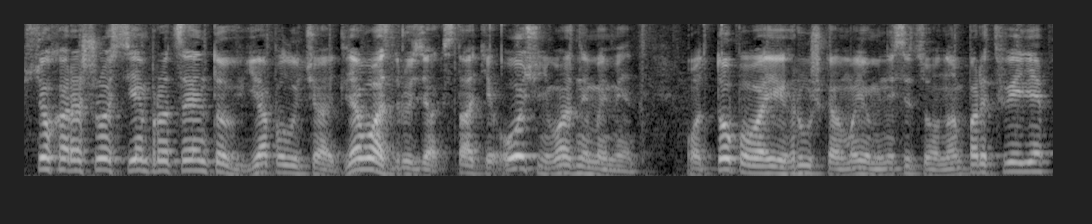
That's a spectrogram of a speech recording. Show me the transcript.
Все хорошо, 7% я получаю. Для вас, друзья, кстати, очень важный момент. Вот топовая игрушка в моем инвестиционном портфеле.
